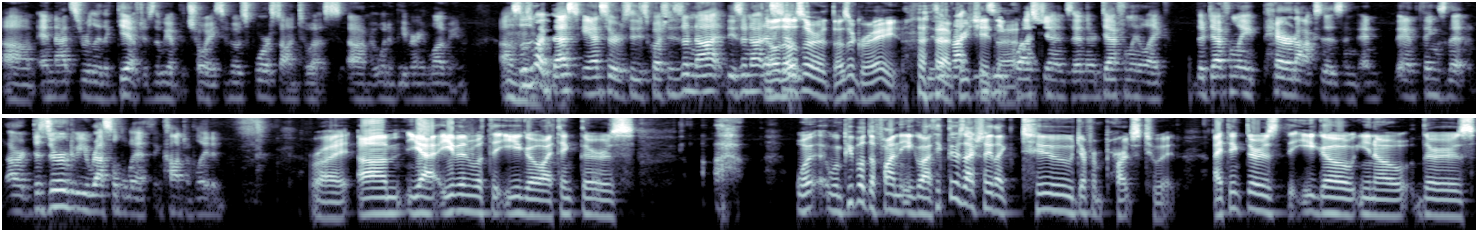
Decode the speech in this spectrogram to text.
Um, and that's really the gift is that we have the choice. If it was forced onto us, um, it wouldn't be very loving. Uh, So those are my best answers to these questions. These are not these are not No, those are those are great. these I are not easy that. questions, and they're definitely like they're definitely paradoxes and and and things that are deserve to be wrestled with and contemplated. Right. Um, yeah. Even with the ego, I think there's uh, when when people define the ego, I think there's actually like two different parts to it. I think there's the ego. You know, there's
